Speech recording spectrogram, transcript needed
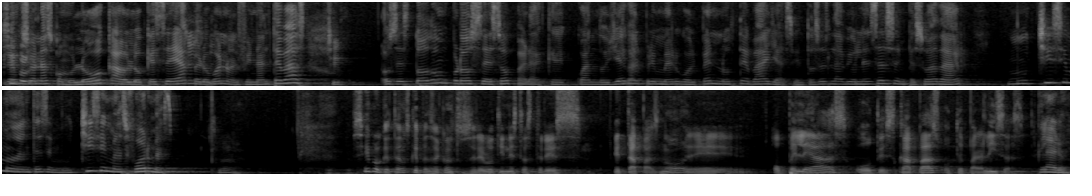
Sí, reaccionas como loca o lo que sea, pero bueno, al final te vas. Sí. O sea, es todo un proceso para que cuando llega el primer golpe no te vayas. Entonces la violencia se empezó a dar muchísimo antes de muchísimas formas. Claro. Sí, porque tenemos que pensar que nuestro cerebro tiene estas tres etapas, ¿no? Eh, o peleas, o te escapas, o te paralizas. Claro.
